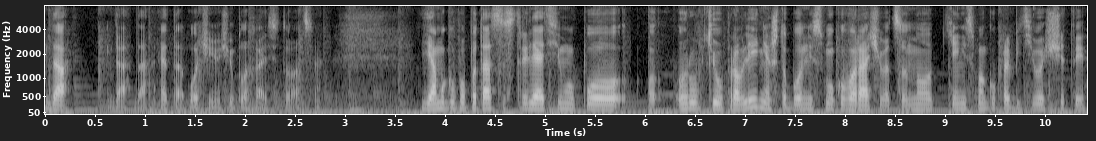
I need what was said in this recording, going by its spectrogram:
да, да, да, это очень-очень плохая ситуация. Я могу попытаться стрелять ему по э, рубке управления, чтобы он не смог уворачиваться, но я не смогу пробить его щиты.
